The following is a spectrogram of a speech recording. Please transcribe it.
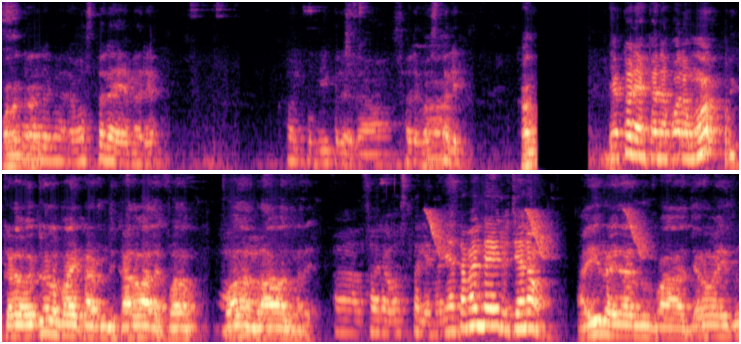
పొలం సరే మరి వస్తలే మరి. కలుపు సరే వస్తలే. ఎక్కడ ఎక్కడ పొలము? ఇక్కడ వడ్రోల బావి కాడ ఉంది కలవాలి పోదాం పోదాం రావాలి మరి. సరే వస్తలే మరి. ఎంతమంది అయ్యారు జనం? ఐదు ఐదారు బా- జనం ఐదు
